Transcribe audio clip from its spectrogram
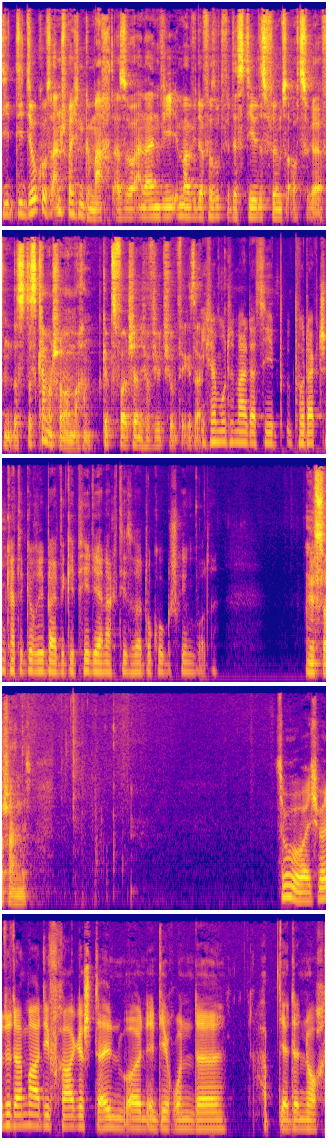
die, die Doku ist ansprechend gemacht. Also allein wie immer wieder versucht wird, der Stil des Films aufzugreifen. Das, das kann man schon mal machen. Gibt es vollständig auf YouTube, wie gesagt. Ich vermute mal, dass die Production-Kategorie bei Wikipedia nach dieser Doku geschrieben wurde. Höchstwahrscheinlich. So, ich würde dann mal die Frage stellen wollen in die Runde. Habt ihr denn noch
